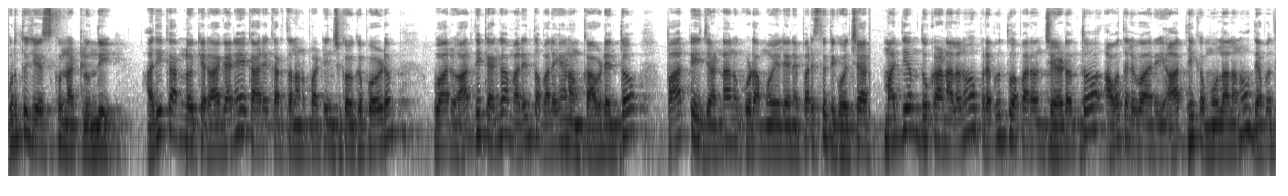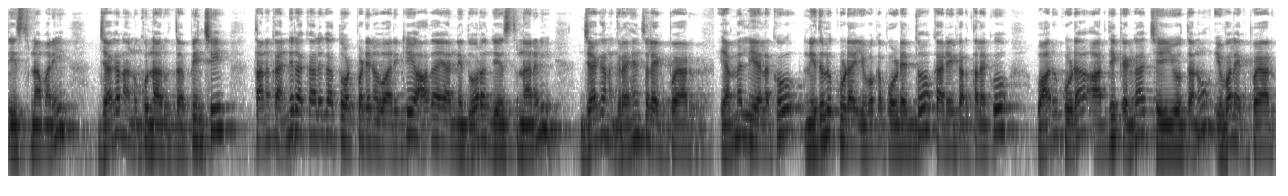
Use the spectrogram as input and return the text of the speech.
గుర్తు చేసుకున్నట్లుంది. అధికారంలోకి రాగానే కార్యకర్తలను పట్టించుకోకపోవడం వారు ఆర్థికంగా మరింత బలహీనం కావడంతో పార్టీ జెండాను కూడా మోయలేని పరిస్థితికి వచ్చారు. మద్యం దుకాణాలను ప్రభుత్వ పరం చేయడంతో అవతలి వారి ఆర్థిక మూలాలను దెబ్బతీస్తున్నామని జగన్ అనుకున్నారు తప్పించి తనకు అన్ని రకాలుగా తోడ్పడిన వారికి ఆదాయాన్ని దూరం చేస్తున్నానని జగన్ గ్రహించలేకపోయారు. ఎమ్మెల్యేలకు నిధులు కూడా ఇవ్వకపోవడంతో కార్యకర్తలకు వారు కూడా ఆర్థికంగా చేయూతను ఇవ్వలేకపోయారు.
